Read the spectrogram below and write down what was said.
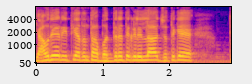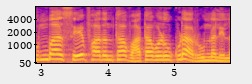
ಯಾವುದೇ ರೀತಿಯಾದಂತಹ ಭದ್ರತೆಗಳಿಲ್ಲ. ಜೊತೆಗೆ ತುಂಬ ಸೇಫ್ ಆದಂಥ ವಾತಾವರಣವೂ ಕೂಡ ಆ ರೂಮ್ನಲ್ಲಿಲ್ಲ.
